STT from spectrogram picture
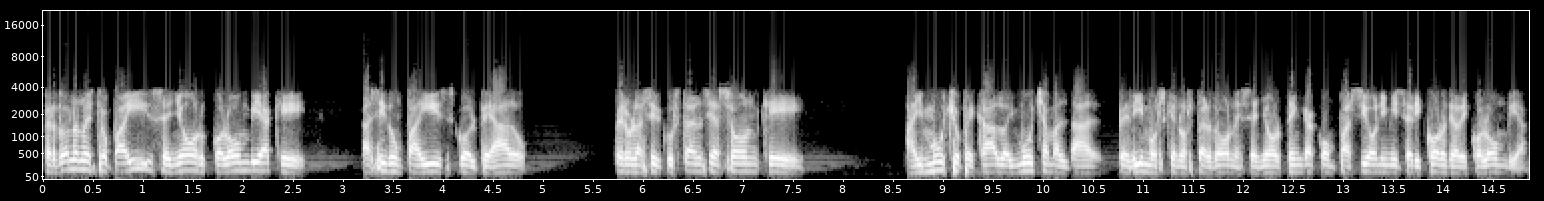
perdona nuestro país, Señor, Colombia, que ha sido un país golpeado, pero las circunstancias son que hay mucho pecado, hay mucha maldad. Pedimos que nos perdone, Señor, tenga compasión y misericordia de Colombia.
